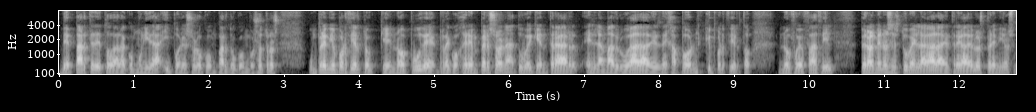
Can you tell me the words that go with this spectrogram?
de parte de toda la comunidad y por eso lo comparto con vosotros. Un premio, por cierto, que no pude recoger en persona, tuve que entrar en la madrugada desde Japón, que por cierto no fue fácil, pero al menos estuve en la gala de entrega de los premios,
